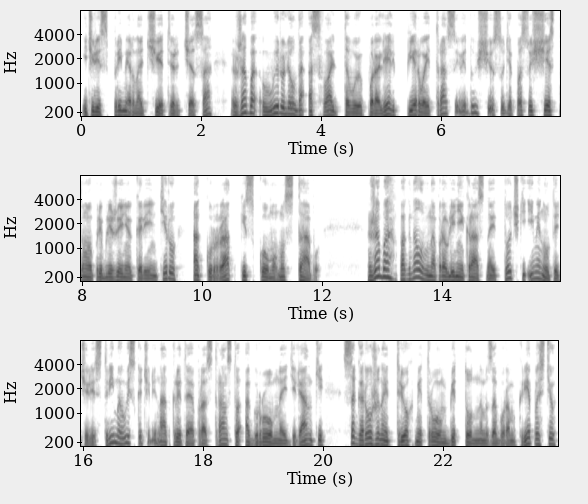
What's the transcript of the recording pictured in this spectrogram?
и через примерно четверть часа – жаба вырулил на асфальтовую параллель первой трассы, ведущую, судя по существенному приближению к ориентиру, аккурат к искомому стабу. Жаба погнал в направлении красной точки, и минуты через три мы выскочили на открытое пространство огромной делянки с огороженной трехметровым бетонным забором крепостью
